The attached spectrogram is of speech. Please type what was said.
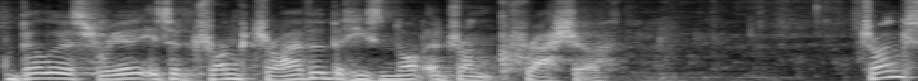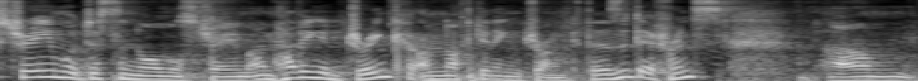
Belos Ria is a drunk driver, but he's not a drunk crasher drunk stream or just a normal stream. I'm having a drink. I'm not getting drunk. There's a difference. Um,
